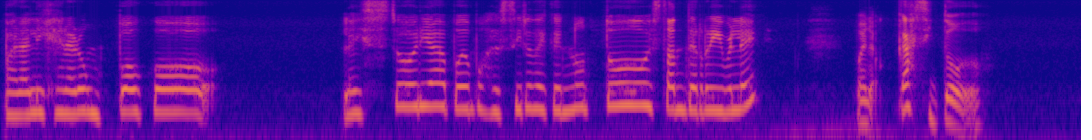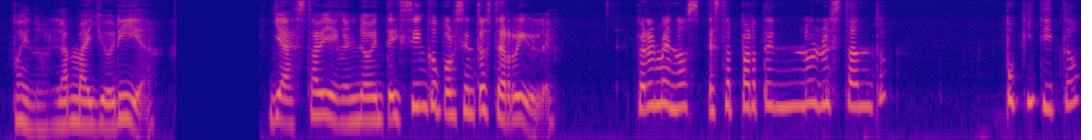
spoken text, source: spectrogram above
Para aligerar un poco la historia, podemos decir de que no todo es tan terrible. Bueno, casi todo bueno, la mayoría. Ya, está bien, el 95% es terrible. Pero al menos esta parte no lo es tanto. Poquitito.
